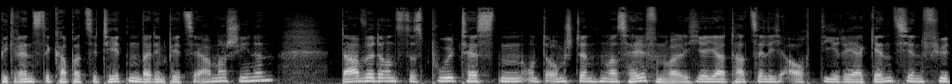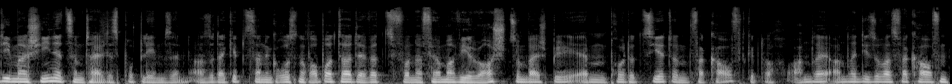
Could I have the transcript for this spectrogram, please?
begrenzte Kapazitäten bei den PCR-Maschinen. Da würde uns das Pool-Testen unter Umständen was helfen, weil hier ja tatsächlich auch die Reagenzien für die Maschine zum Teil das Problem sind. Also da gibt es dann einen großen Roboter, der wird von einer Firma wie Roche zum Beispiel ähm, produziert und verkauft. Gibt auch andere, andere, die sowas verkaufen.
